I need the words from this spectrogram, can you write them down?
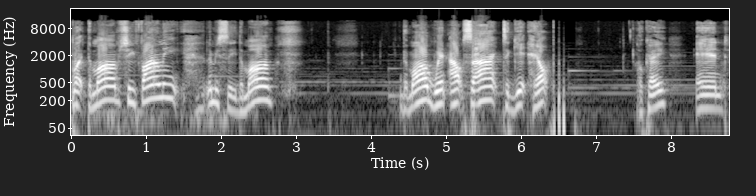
But the mom, she finally, let me see, the mom, the mom went outside to get help. Okay, and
